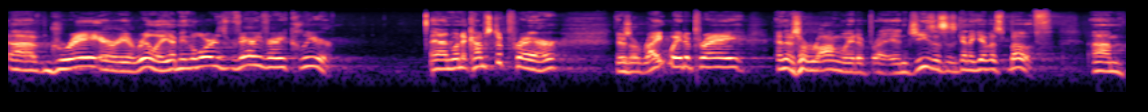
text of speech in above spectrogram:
uh, gray area, really. I mean, the Lord is very, very clear. And when it comes to prayer, there's a right way to pray and there's a wrong way to pray. And Jesus is going to give us both. Um,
